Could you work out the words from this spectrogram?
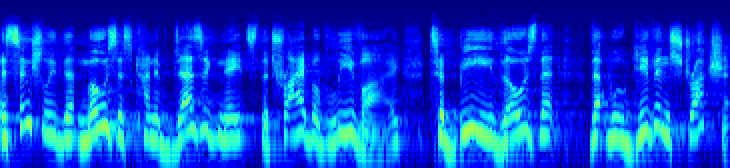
essentially that Moses kind of designates the tribe of Levi to be those that, that will give instruction.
